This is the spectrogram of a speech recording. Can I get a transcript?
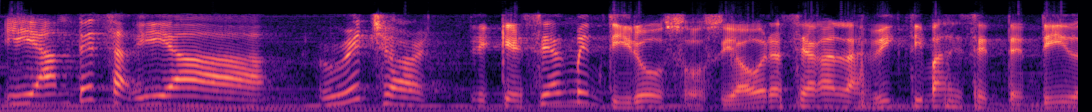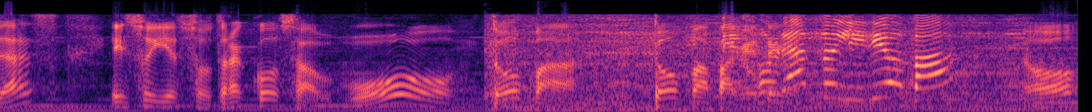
y antes sabía Richard. De que sean mentirosos y ahora se hagan las víctimas desentendidas, eso ya es otra cosa. ¡Bum! Toma, toma, para que te... Mejorando el idioma, No,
